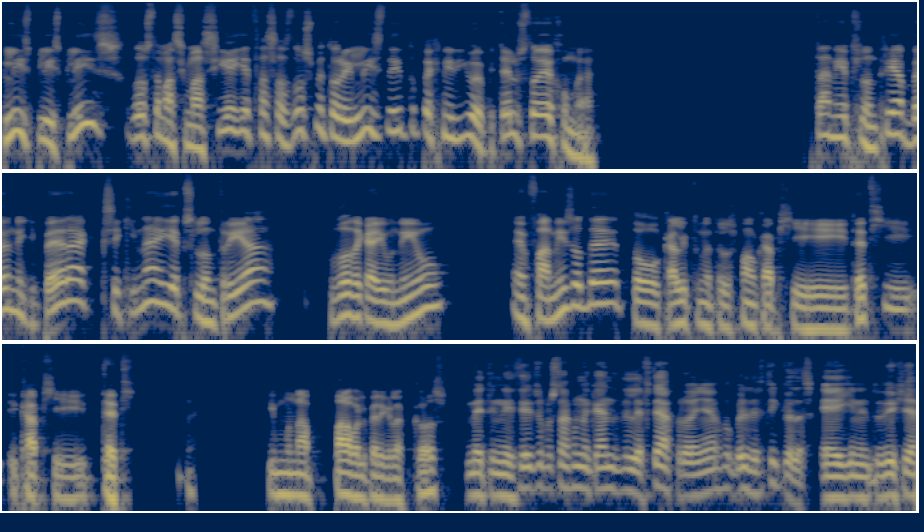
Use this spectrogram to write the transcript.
please, please, please, δώστε μας σημασία γιατί θα σας δώσουμε το release date του παιχνιδιού. Επιτέλους το έχουμε. Φτάνει η ε3, μπαίνουν εκεί πέρα, ξεκινάει η ε3, 12 Ιουνίου, εμφανίζονται, το καλύπτουν τέλος πάντων κάποιοι τέτοιοι, κάποιοι τέτοιοι. Ήμουνα πάρα πολύ περιγραφικός. Με την ηθίδα όπως τα έχουν κάνει τα τελευταία χρόνια, έχω μπερδευτεί κιόλας. Έγινε το 2021.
